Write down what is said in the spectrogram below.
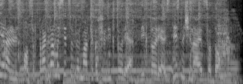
Генеральный спонсор программы сеть супермаркетов «Виктория». «Виктория». Здесь начинается дом.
